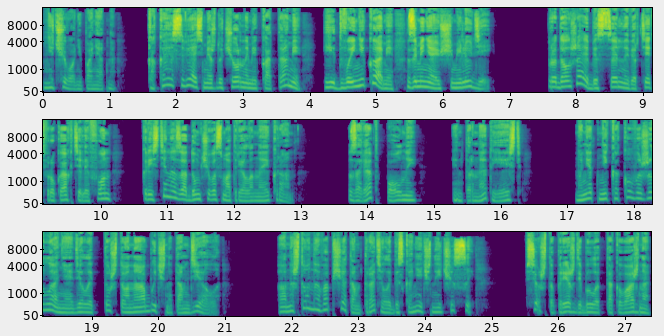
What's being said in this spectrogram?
Ничего не понятно. Какая связь между черными котами и двойниками, заменяющими людей? Продолжая бесцельно вертеть в руках телефон, Кристина задумчиво смотрела на экран. Заряд полный, интернет есть, но нет никакого желания делать то, что она обычно там делала. А на что она вообще там тратила бесконечные часы? Все, что прежде было так важно,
